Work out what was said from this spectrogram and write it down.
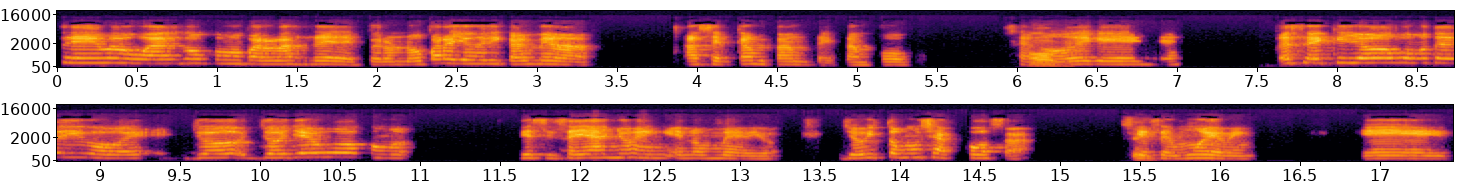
tema o algo como para las redes, pero no para yo dedicarme a, a ser cantante tampoco. O sea, no de que... O sea, es que yo, como te digo, eh, yo, yo llevo como 16 años en, en los medios. Yo he visto muchas cosas que se mueven eh,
